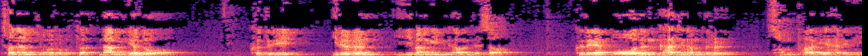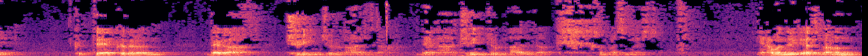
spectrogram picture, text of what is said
전염병으로부터 남겨두어 그들이 이르는 이방인 가운데서 그들의 모든 가증함들을 선포하게 하리니 그때 그들은 내가 주인 줄 알리라. 내가 주인 줄 알리라. 계속 말씀하시죠. 여러 번 얘기하지만은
